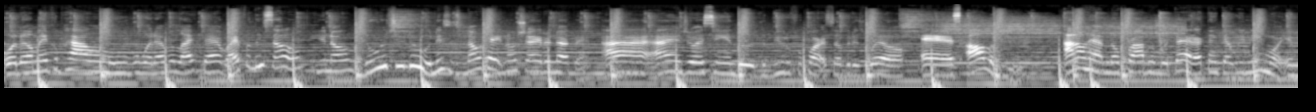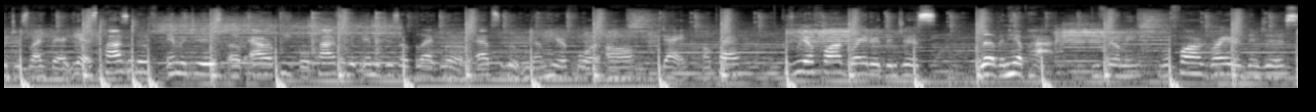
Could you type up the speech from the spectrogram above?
or they'll make a power move or whatever like that. Rightfully so. You know, do what you do. And this is no hate, no shade or nothing. I, I enjoy seeing the, the beautiful parts of it as well as all of you. I don't have no problem with that. I think that we need more images like that. Yes, positive images of our people, positive images of black love. Absolutely. I'm here for it all day, okay? Because we are far greater than just loving hip hop. You feel me? We're far greater than just,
